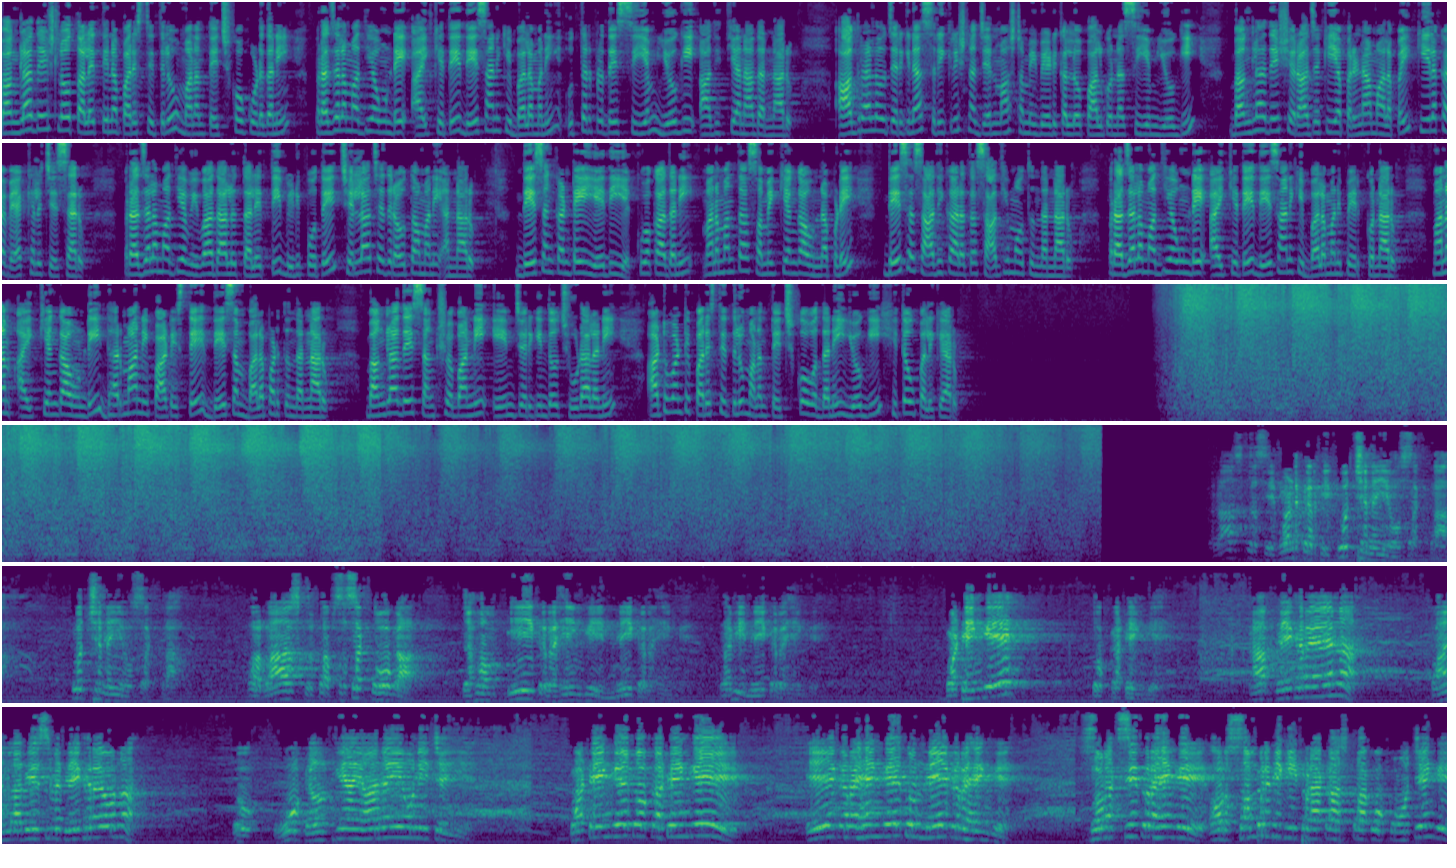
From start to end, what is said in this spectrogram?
బంగ్లాదేశ్లో తలెత్తిన పరిస్థితులు మనం తెచ్చుకోకూడదని ప్రజల మధ్య ఉండే ఐక్యతే దేశానికి బలమని ఉత్తరప్రదేశ్ సీఎం యోగి ఆదిత్యనాథ్ అన్నారు. ఆగ్రాలో జరిగిన శ్రీకృష్ణ జన్మాష్టమి వేడుకల్లో పాల్గొన్న సీఎం యోగి బంగ్లాదేశ్ రాజకీయ పరిణామాలపై కీలక వ్యాఖ్యలు చేశారు. ప్రజల మధ్య వివాదాలు తలెత్తి విడిపోతే చెల్లాచెదరవుతామని అన్నారు. దేశం కంటే ఏదీ ఎక్కువ కాదని మనమంతా సమైక్యంగా ఉన్నప్పుడే దేశ సాధికారత సాధ్యమవుతుందన్నారు. ప్రజల మధ్య ఉండే ఐక్యతే దేశానికి బలమని పేర్కొన్నారు. మనం ఐక్యంగా ఉండి ధర్మాన్ని పాటిస్తే దేశం బలపడుతుందన్నారు. బంగ్లాదేశ్ సంక్షోభాన్ని ఏం జరిగిందో చూడాలని అటువంటి పరిస్థితులు మనం తెచ్చుకోవద్దని యోగి హితవు పలికారు. राष्ट्र से बढ़कर के कुछ नहीं हो सकता, कुछ नहीं हो सकता। और राष्ट्र तब सशक्त होगा जब हम एक रहेंगे, नेक रहेंगे, तभी नेक रहेंगे। बटेंगे तो कटेंगे। आप देख रहे हैं ना, बांग्लादेश में देख रहे हो ना तो वो गलतियाँ यहाँ नहीं होनी चाहिए। बटेंगे तो कटेंगे, एक रहेंगे तो नेक रहेंगे। सुरक्षित रहेंगे और समृद्धि की पराकाष्ठा को पहुँचेंगे।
